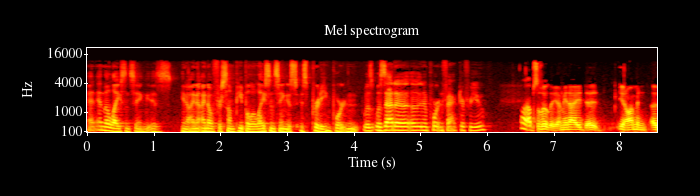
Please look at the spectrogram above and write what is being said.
And, and the licensing is, you know, I, I know for some people the licensing is, is pretty important. Was was that a, an important factor for you? Well, absolutely. I mean, I, uh, you know, I'm in uh,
